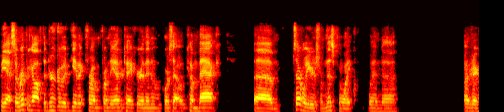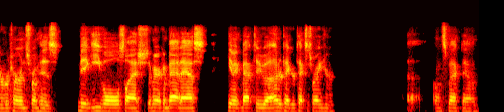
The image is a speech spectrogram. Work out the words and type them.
But yeah, so ripping off the Druid gimmick from from the Undertaker, and then of course that would come back um, several years from this point when uh, Undertaker returns from his big evil slash American badass gimmick back to uh, Undertaker Texas Ranger uh, on SmackDown.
